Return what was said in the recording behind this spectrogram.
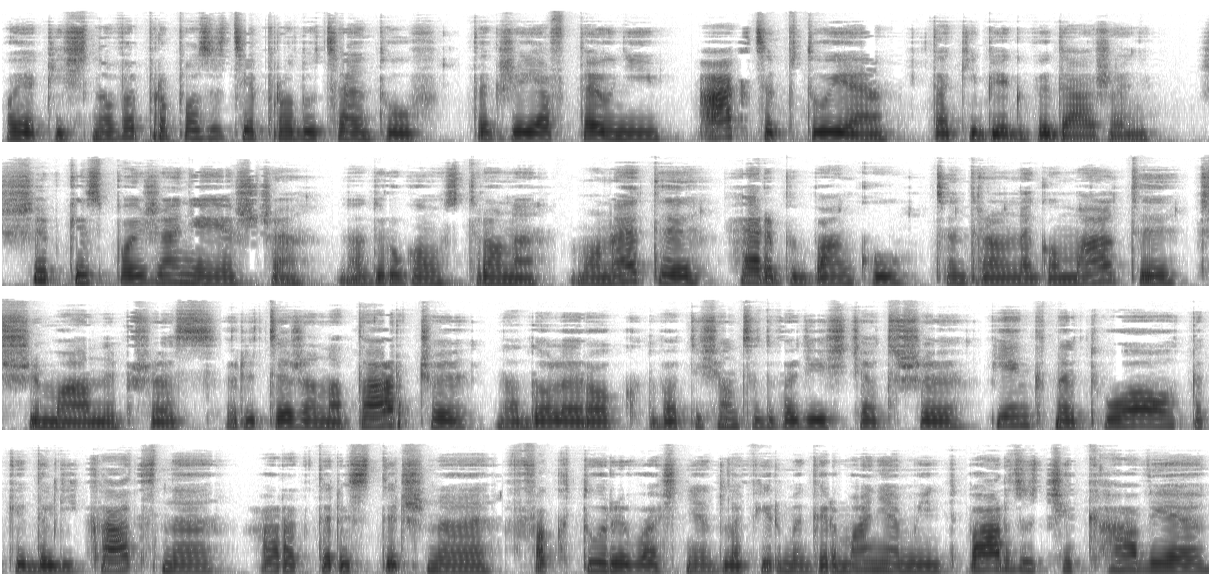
o jakieś nowe propozycje producentów. Także ja w pełni akceptuję taki bieg wydarzeń. Szybkie spojrzenie jeszcze na drugą stronę monety. Herb Banku Centralnego Malty, trzymany przez rycerza na tarczy. Na dole rok 2023. Piękne tło, takie delikatne, charakterystyczne faktury właśnie dla firmy Germania Mint. Bardzo ciekawie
